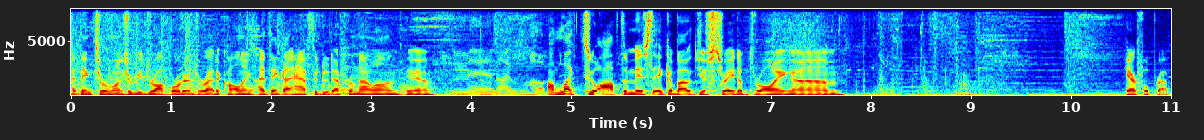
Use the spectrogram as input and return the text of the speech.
I think turn one should be drop order to write a calling. I think I have to do that from now on. Yeah. Man, I love. I'm like too optimistic about just straight up drawing. Um... Careful prep.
